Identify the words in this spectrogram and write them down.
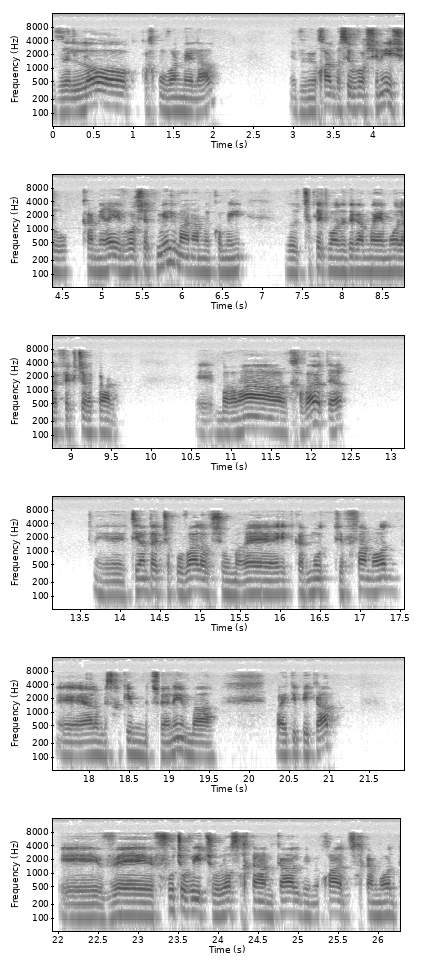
זה לא כל כך מובן מאליו. ובמיוחד בסיבוב השני, שהוא כנראה יפגוש את מילמן המקומי, אז הוא צריך להתמודד גם אה, מול האפקט של הקהל. אה, ברמה הרחבה יותר, אה, ציינת את שפובלוב שהוא מראה התקדמות יפה מאוד, היה לו משחקים מצוינים ב-ITP קאפ, ופוצ'וביץ' הוא לא שחקן קל במיוחד, שחקן מאוד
